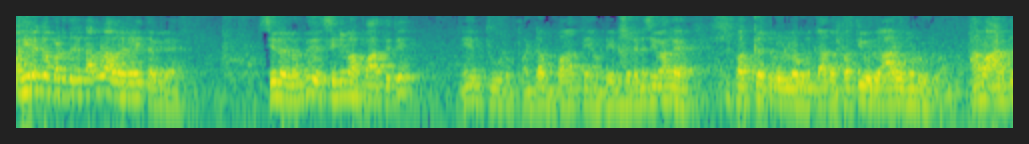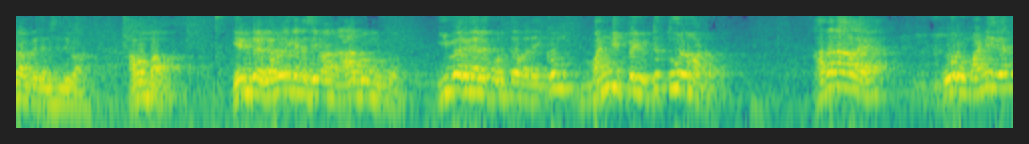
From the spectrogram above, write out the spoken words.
பகிரங்கப்படுத்துகின்றார்களோ அவர்களை தவிர சிலர் வந்து சினிமா பார்த்துட்டு நேத்து ஒரு படம் பார்த்தேன் அப்படின்னு சொல்லி என்ன செய்வாங்க? பக்கத்தில் உள்ளவனுக்கு அதை பத்தி ஒரு ஆர்வம் கொண்டு அவன் அடுத்த நாள் போய் என்ன செஞ்சுவான் அவன் பார்ப்பான். என்ற லெவலுக்கு என்ன செய்வாங்க? ஆர்வம் விட்டுவான் இவர்களை பொறுத்த வரைக்கும் மன்னிப்பை விட்டு தூரமானவர். அதனால ஒரு மனிதன்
